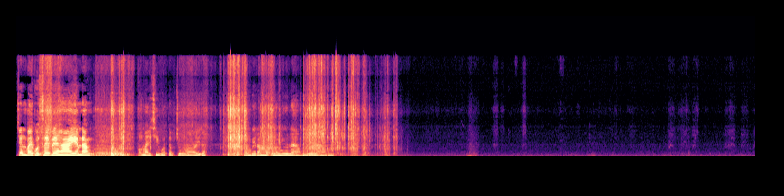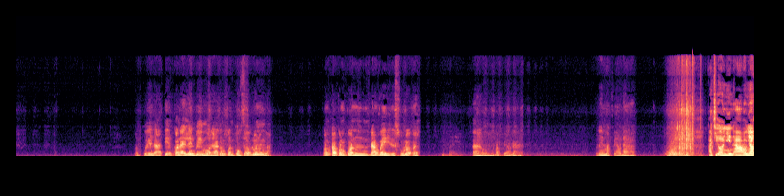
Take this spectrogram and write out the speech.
Chân váy của CV2 em đang Bọn mày chỉ có tập trung vào ấy thôi. Không biết là mẫu nó như nào như nào không Còn quên à tiện con này lên với một hai con quần công sở luôn không nhỉ? Con à con quần đang về số lượng ấy. À không, mặc áo đá. Lên mặc áo đá. Các chị ơi nhìn áo nhá.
